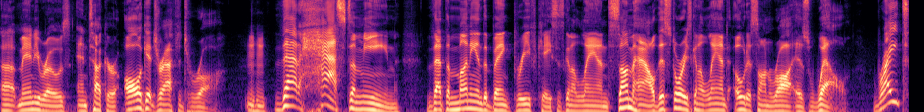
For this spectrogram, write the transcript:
uh, Mandy Rose, and Tucker all get drafted to Raw. Mm-hmm. That has to mean that the Money in the Bank briefcase is going to land somehow. This story is going to land Otis on Raw as well, right?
